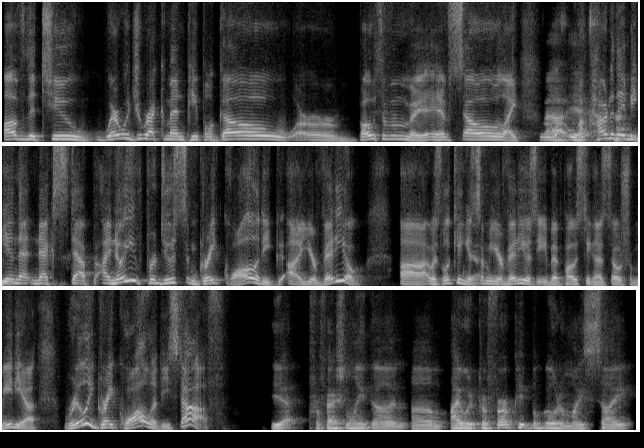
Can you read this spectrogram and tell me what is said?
Of the two, where would you recommend people go or both of them? If so, like, well, yeah. how do they begin that next step? I know you've produced some great quality, uh, your video. Uh, I was looking at yeah. some of your videos that you've been posting on social media, really great quality stuff. Yeah, professionally done. Um, I would prefer people go to my site.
